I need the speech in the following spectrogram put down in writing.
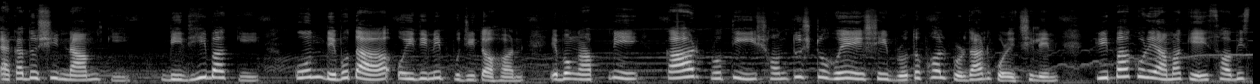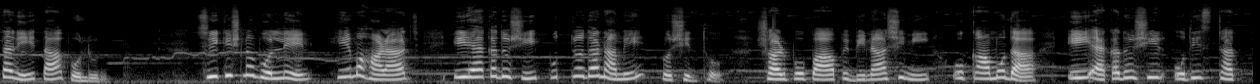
একাদশীর নাম কি? বিধি বা কি? কোন দেবতা ওই দিনে পূজিত হন? এবং আপনি কার প্রতি সন্তুষ্ট হয়ে সেই ব্রতফল প্রদান করেছিলেন? কৃপা করে আমাকে সবিস্তারে তা বলুন। শ্রীকৃষ্ণ বললেন, হে মহারাজ, এই একাদশী পুত্রদা নামে প্রসিদ্ধ। সর্বপাপ বিনাশিনী ও কামদা এই একাদশীর অধিষ্ঠাত্য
